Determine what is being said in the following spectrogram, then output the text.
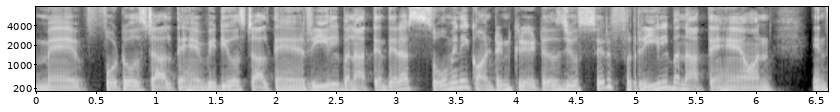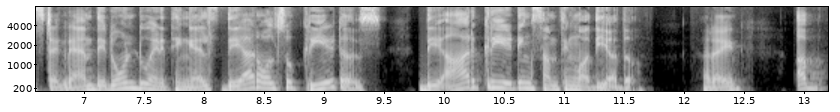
में फ़ोटोज़ डालते हैं वीडियोज़ डालते हैं रील बनाते हैं there are so many content creators जो सिर्फ़ रील बनाते हैं on Instagram they don't do anything else they are also creators they are creating something or the other right अब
